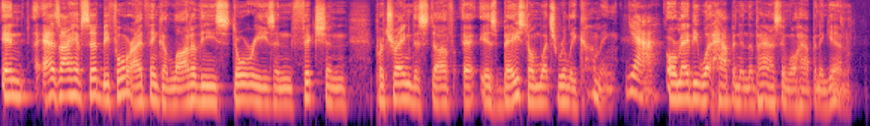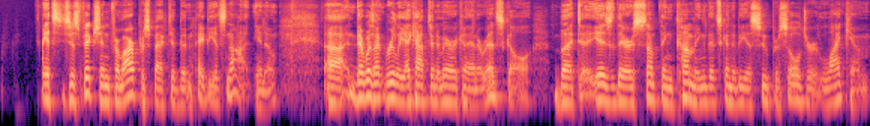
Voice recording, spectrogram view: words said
And as I have said before, I think a lot of these stories and fiction portraying this stuff uh, is based on what's really coming, Yeah. or maybe what happened in the past and will happen again. It's just fiction from our perspective, but maybe it's not. You know, uh, there wasn't really a Captain America and a Red Skull, but is there something coming that's going to be a super soldier like him?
